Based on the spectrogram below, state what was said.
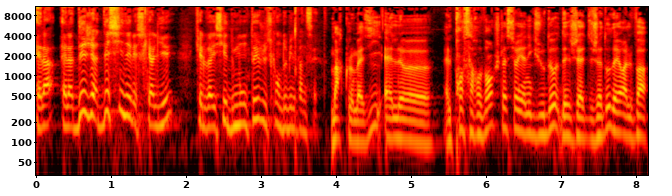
elle a, elle a déjà dessiné l'escalier qu'elle va essayer de monter jusqu'en 2027. Marc Lomazy, elle, euh, elle prend sa revanche là sur Yannick Jadot. Jadot d'ailleurs, elle va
